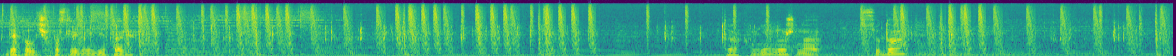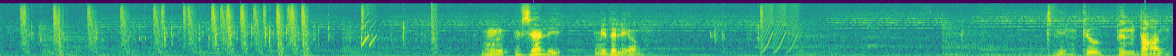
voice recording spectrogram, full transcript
Когда я получу последнюю деталь. Так, мне нужно сюда. Мы взяли медальон. Twinkle Pendant.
